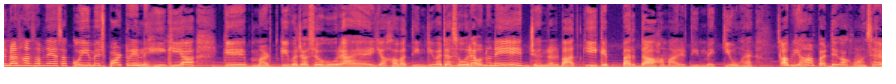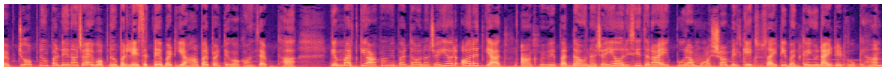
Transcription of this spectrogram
عمران خان صاحب نے ایسا کوئی امیج پورٹری نہیں کیا کہ مرد کی وجہ سے ہو رہا ہے یا خواتین کی وجہ سے ہو رہا ہے۔ انہوں نے ایک جنرل بات کی کہ پردہ ہمارے دین میں کیوں ہے؟ اب یہاں پردے کا کانسیپٹ جو اپنے اوپر لینا چاہے وہ اپنے اوپر لے سکتے ہیں بٹ یہاں پر پردے کا کانسیپٹ تھا کہ مرد کی آنکھ میں بھی پردہ ہونا چاہیے اور عورت کی آنکھ میں بھی پردہ ہونا چاہیے اور اسی طرح ایک پورا معاشرہ مل کے ایک سوسائٹی بن کے یونائٹیڈ ہو کے ہم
